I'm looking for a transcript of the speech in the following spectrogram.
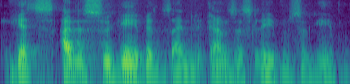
jetzt alles zu geben, sein ganzes Leben zu geben.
